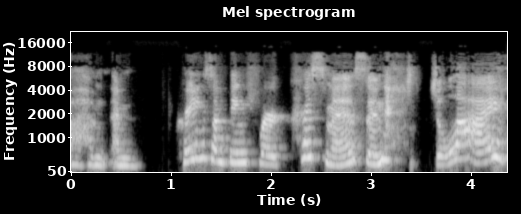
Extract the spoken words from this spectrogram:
oh, I'm, I'm creating something for christmas and july.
